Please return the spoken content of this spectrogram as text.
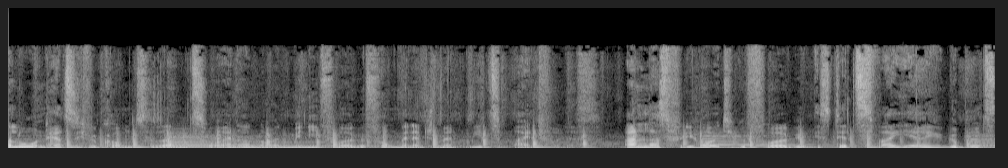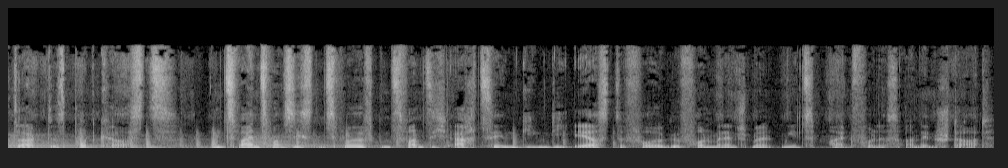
Hallo und herzlich willkommen zusammen zu einer neuen Mini-Folge von Management Meets Mindfulness. Anlass für die heutige Folge ist der zweijährige Geburtstag des Podcasts. Am 22.12.2018 ging die erste Folge von Management Meets Mindfulness an den Start.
